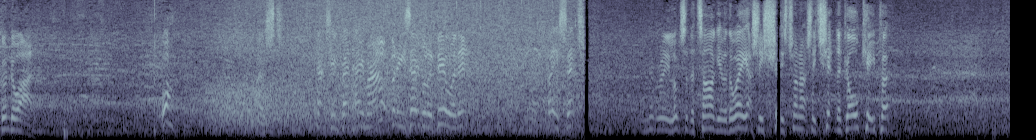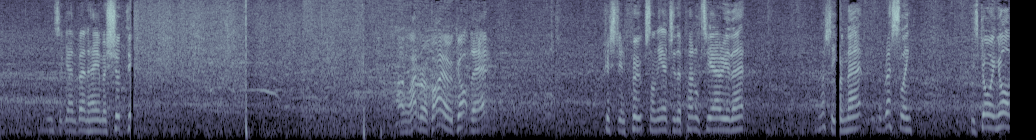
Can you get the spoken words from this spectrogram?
Gundogan. Almost catching Ben Hamer out, but he's able to deal with it. Face it. He never really looks at the target but the way he actually he's trying to actually chip the goalkeeper. Once again, Ben Hamer should. Do- Oh, Adebayo got there. Christian Fuchs on the edge of the penalty area there. And actually, from there, the wrestling is going on.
